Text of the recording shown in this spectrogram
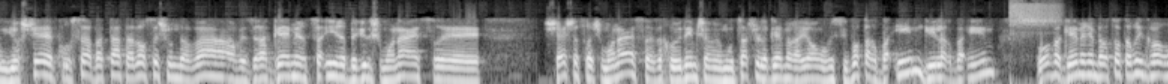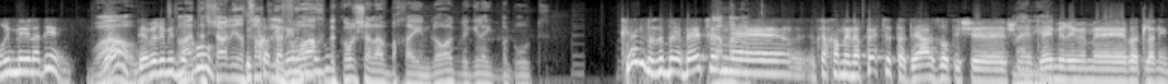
יושב, כורסה בטטה, לא עושה שום דבר, וזה רק גיימר צעיר בגיל 18, 16-18, אז אנחנו יודעים שהממוצע של הגמר היום הוא בסביבות 40, גיל 40. רוב הגמרים בארצות הברית כבר הורים לילדים. וואו, גמרים זאת אומרת אפשר לרצות לברוח בכל שלב בחיים, לא רק בגיל ההתבגרות. כן, וזה בעצם לא? uh, ככה מנפץ את הדעה הזאת ש, שגיימרים הם uh, בטלנים.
